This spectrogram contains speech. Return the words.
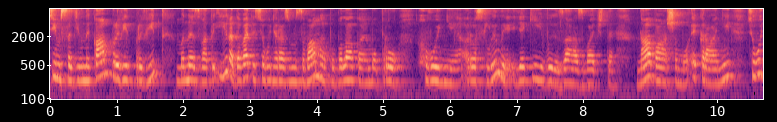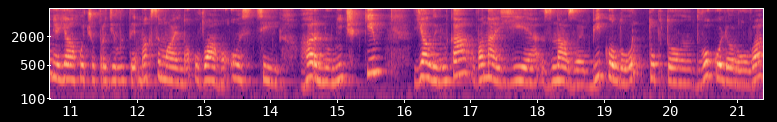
Усім садівникам привіт-привіт! Мене звати Іра. Давайте сьогодні разом з вами побалакаємо про хвойні рослини, які ви зараз бачите на вашому екрані. Сьогодні я хочу приділити максимально увагу ось цій гарнюнічки. Ялинка, вона є з назвою біколор, тобто двокольорова.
